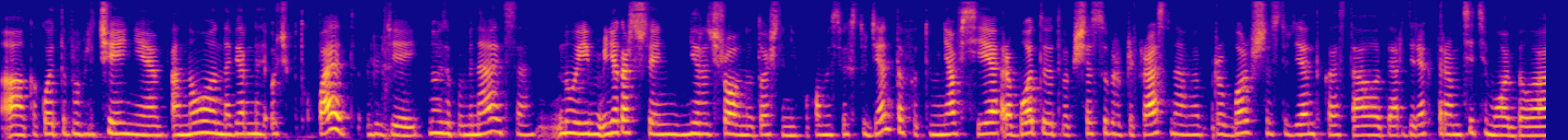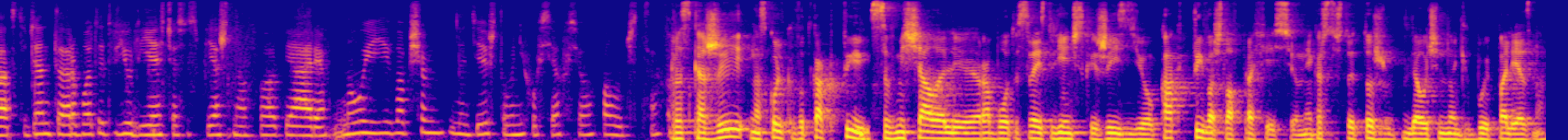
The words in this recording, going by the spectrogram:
а, какое-то вовлечение, оно, наверное, очень подкупает людей, ну и запоминается. Ну и мне кажется, что я не разочарована точно ни в каком из своих студентов. Вот у меня все работают вообще супер прекрасно. Моя проборвшая студентка стала пиар-директором сети Мобила. Студент работает в Юле сейчас успешно в пиаре. Ну и, в общем, надеюсь, что у них у всех все получится. Расскажи, насколько вот как ты совмещала ли работу своей студенческой жизнью, как ты вошла в профессию? Мне кажется, что это тоже для очень многих будет полезно.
